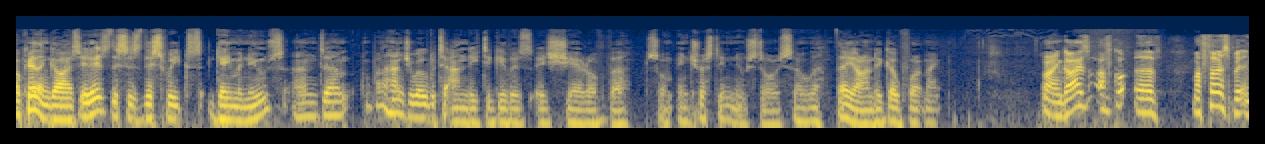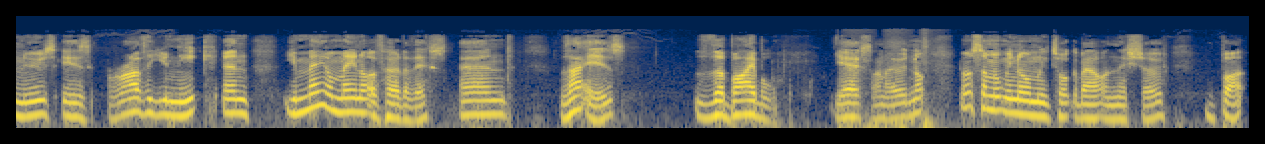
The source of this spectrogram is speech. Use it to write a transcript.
Okay, then, guys, it is. This is this week's gamer news, and um, I'm going to hand you over to Andy to give us his share of uh, some interesting news stories. So, uh, there you are, Andy. Go for it, mate. All right, guys, I've got uh, my first bit of news is rather unique, and you may or may not have heard of this, and that is the Bible. Yes, I know, not not something we normally talk about on this show, but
